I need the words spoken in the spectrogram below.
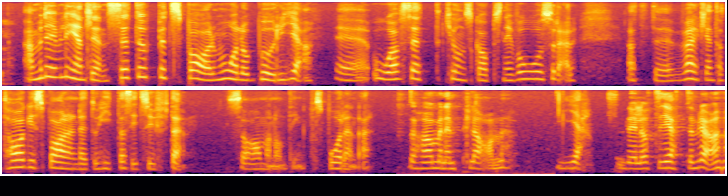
Ja, men det är väl egentligen sätt upp ett sparmål och börja eh, oavsett kunskapsnivå och sådär. Att eh, verkligen ta tag i sparandet och hitta sitt syfte så har man någonting på spåren där. Då har man en plan. Ja. Det låter jättebra.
